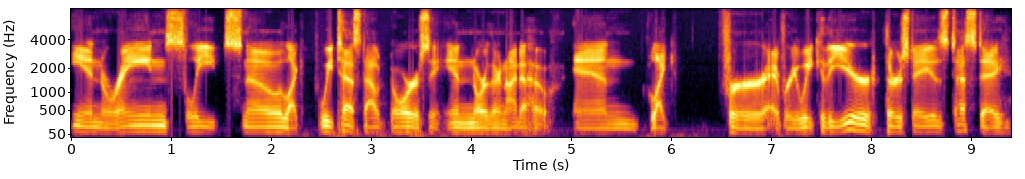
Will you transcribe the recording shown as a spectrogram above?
in rain sleet snow like we test outdoors in northern idaho and like for every week of the year thursday is test day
